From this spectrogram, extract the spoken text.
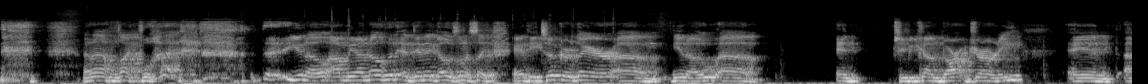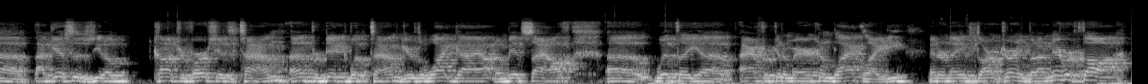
and I'm like, what? You know, I mean, I know who, and then it goes on to say, and he took her there, um, you know, uh, and she become Dark Journey. And uh, I guess it was, you know, controversy at the time, unpredictable at the time. Here's a white guy out in the mid South uh, with a uh, African American black lady, and her name's Dark Journey. But I never thought,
